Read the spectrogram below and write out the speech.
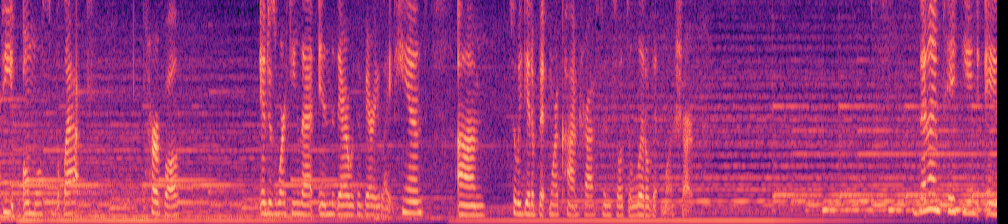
deep, almost black purple and just working that in there with a very light hand. Um, so we get a bit more contrast and so it's a little bit more sharp. Then I'm taking a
